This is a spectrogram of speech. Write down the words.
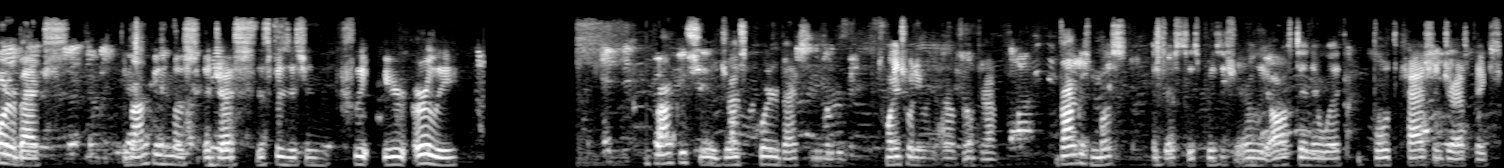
Quarterbacks. The Broncos must address this position early. The Broncos should address quarterbacks in the 2021 NFL Draft. The Broncos must address this position early, often, and with both cash and draft picks.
